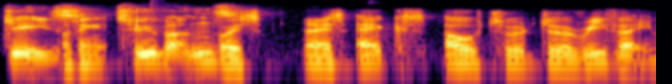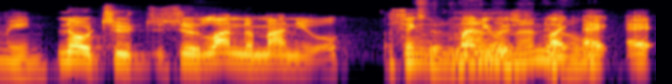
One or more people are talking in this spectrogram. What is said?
Jeez. I think- two buttons. Or it's, no, it's X. Oh, to do a revert, you mean? No, to to land a manual. I think To manual is manual? like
